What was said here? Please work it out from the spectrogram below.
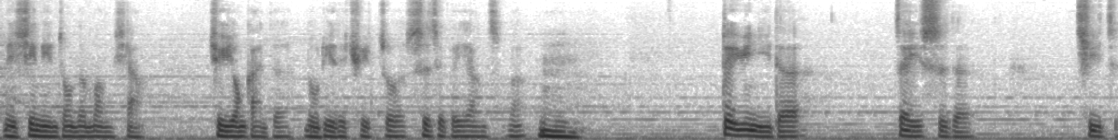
你心灵中的梦想，去勇敢的、努力的去做，是这个样子吗？嗯对于你的这一世的妻子，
